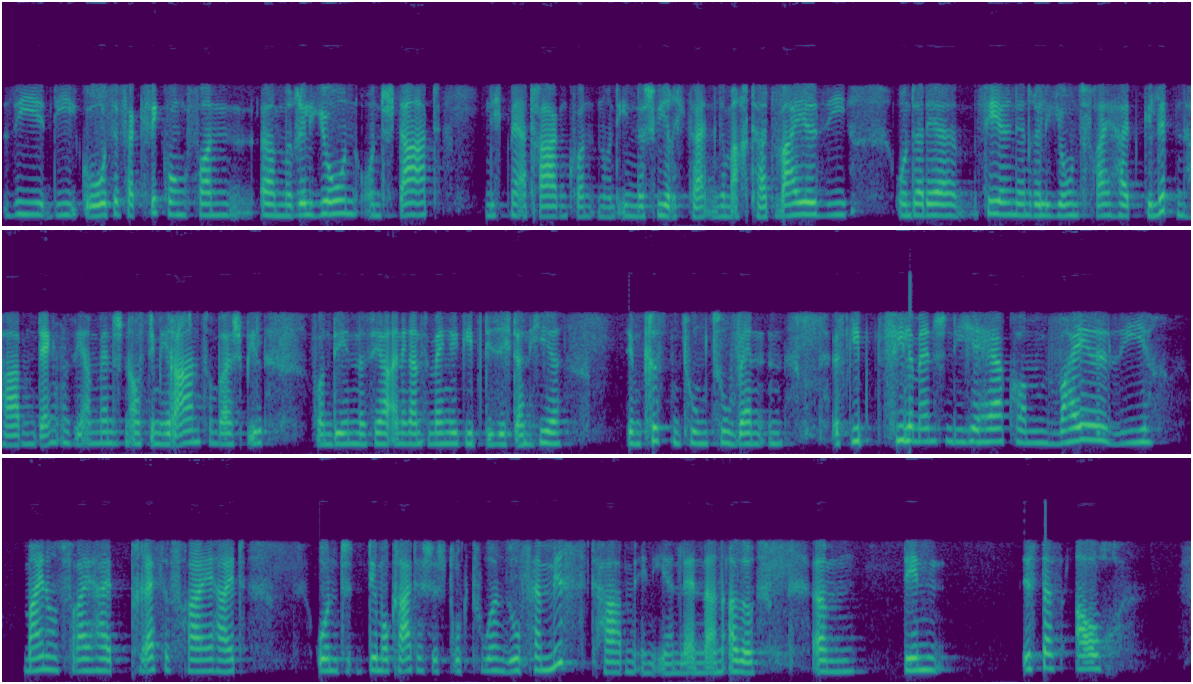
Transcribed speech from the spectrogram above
sie die große Verquickung von ähm, Religion und Staat nicht mehr ertragen konnten und ihnen das Schwierigkeiten gemacht hat, weil sie unter der fehlenden Religionsfreiheit gelitten haben. Denken Sie an Menschen aus dem Iran zum Beispiel, von denen es ja eine ganze Menge gibt, die sich dann hier dem Christentum zuwenden. Es gibt viele Menschen, die hierher kommen, weil sie Meinungsfreiheit, Pressefreiheit und demokratische Strukturen so vermisst haben in ihren Ländern. Also ähm, denen ist das auch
